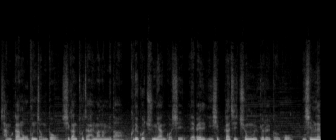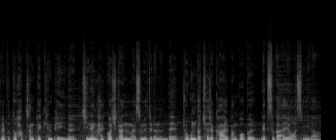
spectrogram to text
잠깐 5분 정도 시간 투자할 만합니다. 그리고 중요한 것이 레벨 20까지 지옥 물결을 돌고 20레벨부터 확장팩 캠페인을 진행할 것이라는 말씀을 드렸는데 조금 더 최적화할 방법을 렉스가 알려왔습니다.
